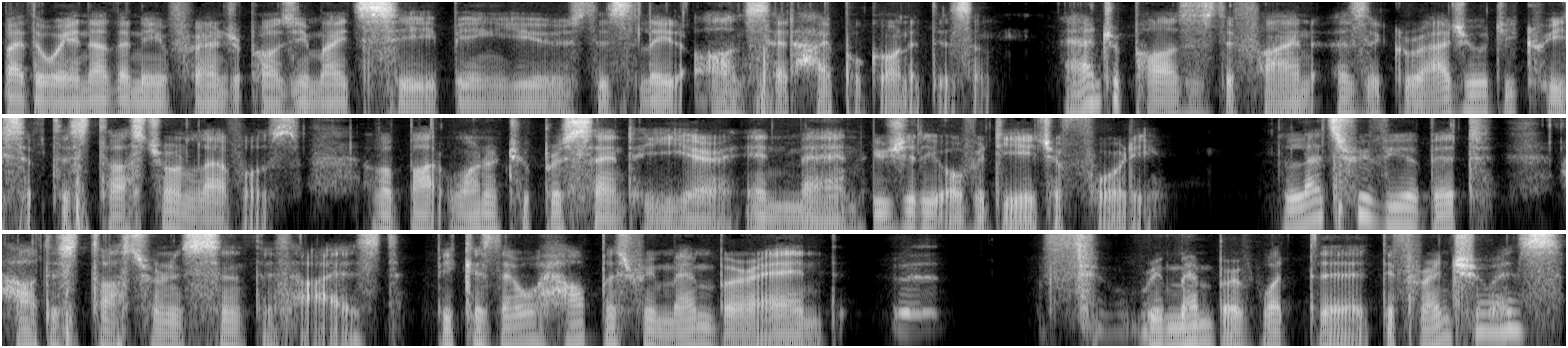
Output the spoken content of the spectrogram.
By the way, another name for andropause you might see being used is late onset hypogonadism. Andropause is defined as a gradual decrease of testosterone levels of about 1 or 2% a year in men, usually over the age of 40. Let's review a bit how testosterone is synthesized because that will help us remember and uh, f- remember what the differential is.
